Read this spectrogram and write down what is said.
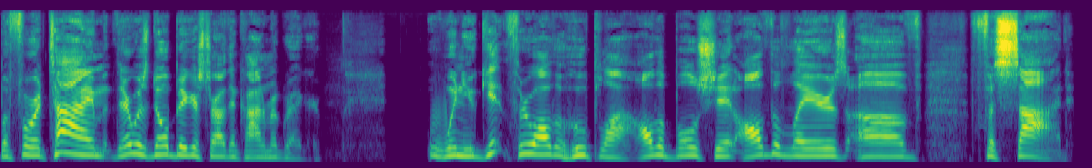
but for a time, there was no bigger star than Conor McGregor. When you get through all the hoopla, all the bullshit, all the layers of facade,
